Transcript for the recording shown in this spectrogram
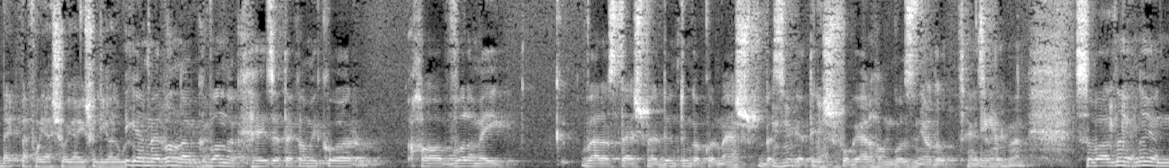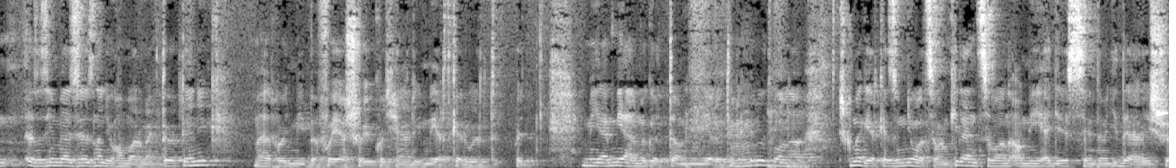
befolyásolja is a dialógus. Igen, mert vannak, vannak helyzetek, amikor ha valamelyik választás, mert döntünk, akkor más beszélgetés uh-huh. fog elhangozni adott helyzetekben. Igen. Szóval nagyon, nagyon, ez az immerzió ez nagyon hamar megtörténik, mert hogy mi befolyásoljuk, hogy Henry miért került, vagy mi, mi áll mögötte, ami mielőtt ide került volna, és akkor megérkezünk 89 van, ami egyrészt szerintem egy ideális,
